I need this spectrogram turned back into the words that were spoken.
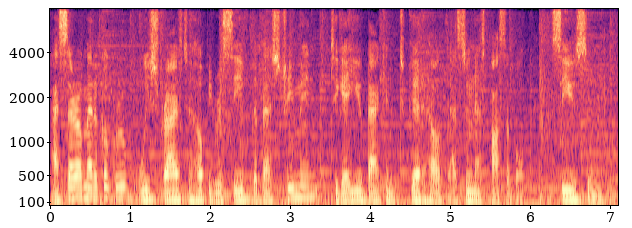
At Serra Medical Group, we strive to help you receive the best treatment to get you back into good health as soon as possible. See you soon.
